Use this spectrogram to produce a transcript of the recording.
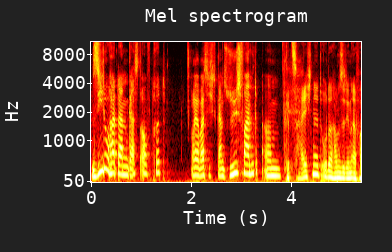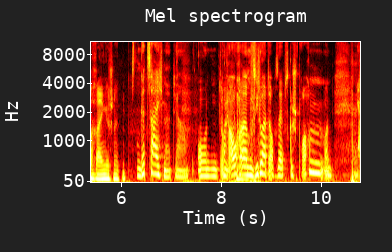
Sido hat dann einen Gastauftritt. Äh, was ich ganz süß fand. Ähm, gezeichnet oder haben sie den einfach reingeschnitten? Gezeichnet, ja. Und, und auch, ähm, Sido hat auch selbst gesprochen und ja,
